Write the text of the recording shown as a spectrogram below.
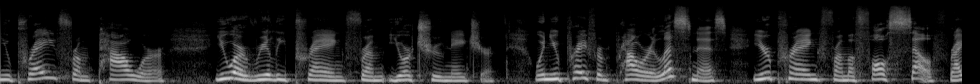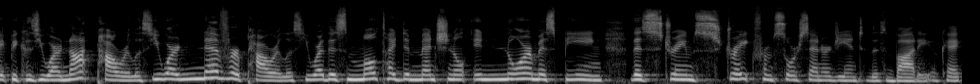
you pray from power, you are really praying from your true nature. When you pray from powerlessness, you're praying from a false self, right? Because you are not powerless. You are never powerless. You are this multidimensional, enormous being that streams straight from source energy into this body, okay?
